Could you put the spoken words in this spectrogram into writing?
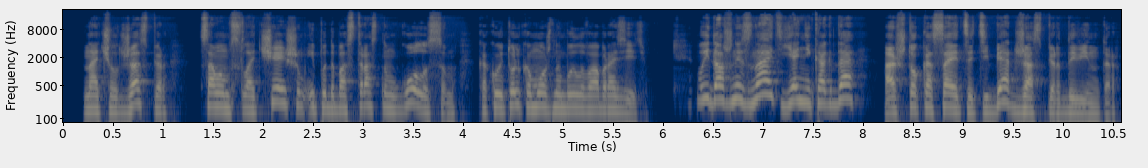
— начал Джаспер самым сладчайшим и подобострастным голосом, какой только можно было вообразить. «Вы должны знать, я никогда...» «А что касается тебя, Джаспер де Винтер»,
